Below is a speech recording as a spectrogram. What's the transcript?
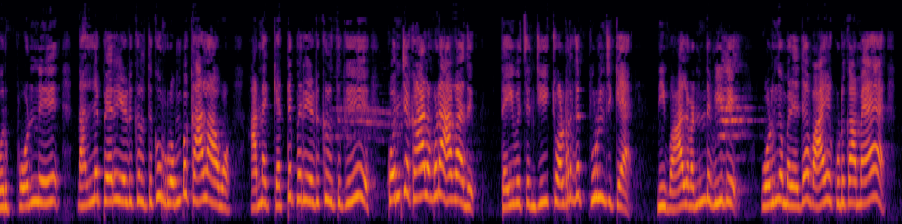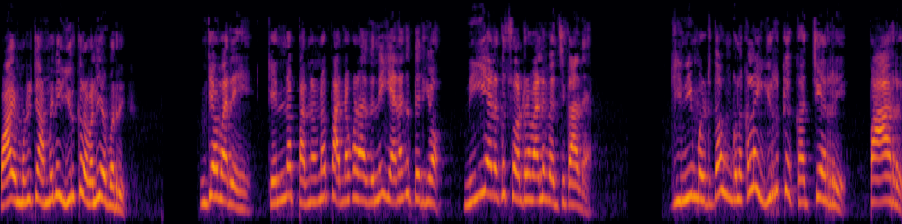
ஒரு பொண்ணு நல்ல பேரை எடுக்கிறதுக்கு ரொம்ப காலம் ஆகும். ஆனா கெட்ட பேரை எடுக்கிறதுக்கு கொஞ்சம் காலம் கூட ஆகாது. தெய்வ செஞ்சு சொல்றதை புரிஞ்சுக்க. நீ வாழ வந்த வீடு ஒழுங்கு மரியாதை வாயை கொடுக்காம வாயை முடிட்டு அமைதி இருக்கிற வழியா வரு. இங்க வரே. என்ன பண்ணணும் பண்ணக்கூடாதுன்னு எனக்கு தெரியும். நீ எனக்கு சொல்ற வேலை வச்சுக்காத. இனிமேட்டு தான் உங்களுக்கெல்லாம் இருக்கு கச்சேரி. பாரு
